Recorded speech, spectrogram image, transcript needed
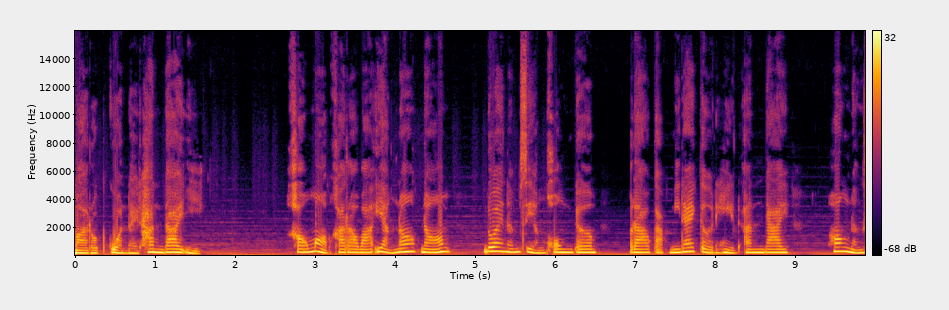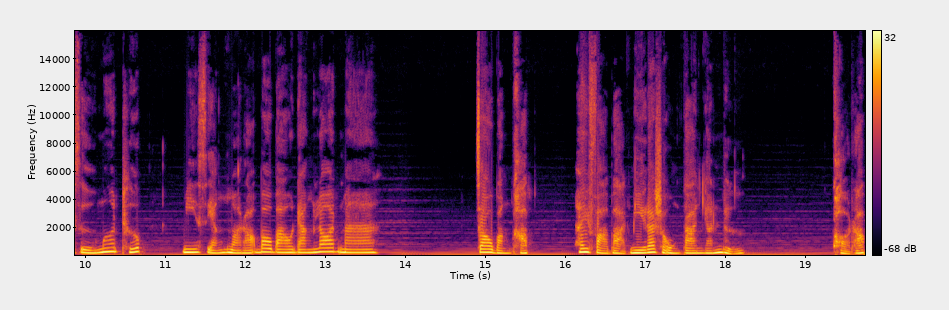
มารบกวนนายท่านได้อีก เขาหมอบคารวะอย่างนอบน้อม ด้วยน้ำเสียงคงเดิม ราวกับมิได้เกิดเหตุอันใด ห้องหนังสือมืดทึบ มีเสียงหัวเราะเบาๆดังลอดมา เจ้าบังคับ ให้ฝ่าบาทมีราชองค์การงั้นหรือ ขอรับ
